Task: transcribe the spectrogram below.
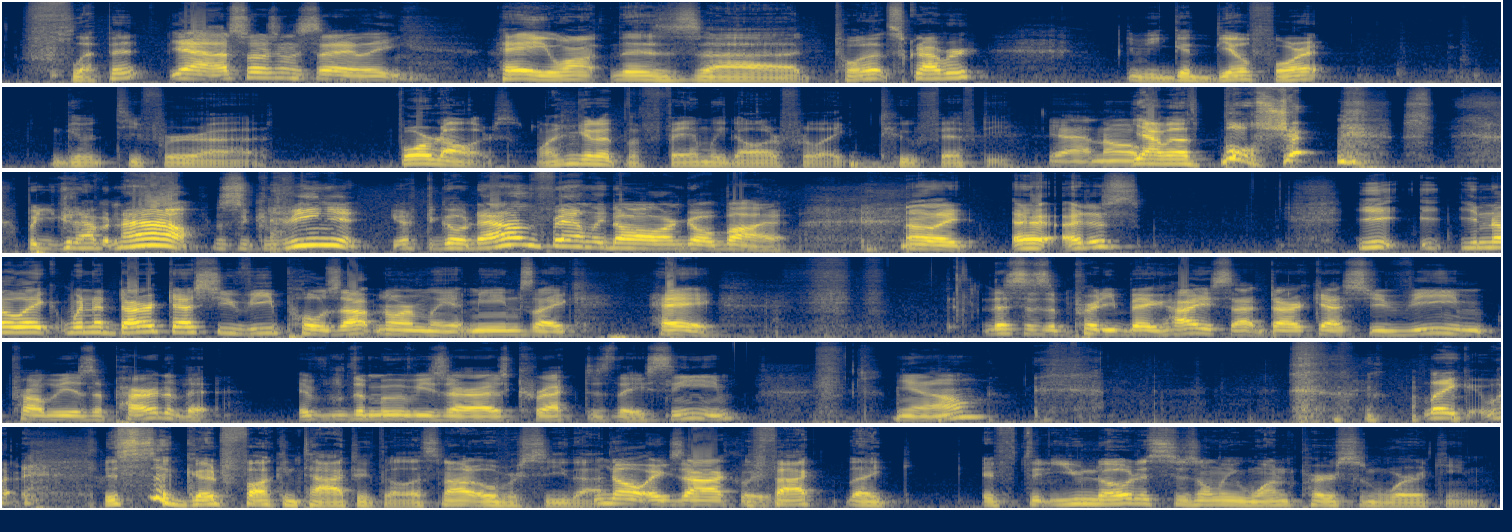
Flip it? yeah, that's what I was gonna say. Like, Hey, you want this uh, toilet scrubber? Give you a good deal for it. I'll give it to you for uh, four dollars. Well, I can get it at the Family Dollar for like two fifty. yeah, no. Yeah, but that's bullshit. but you could have it now. This is convenient. You have to go down to the Family Dollar and go buy it. No, like, I, I just, you, you know, like when a dark SUV pulls up, normally it means like, hey, this is a pretty big heist. That dark SUV probably is a part of it. If the movies are as correct as they seem, you know. like This is a good fucking tactic though. Let's not oversee that. no, exactly. The fact like if the, you notice there's only one person working,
